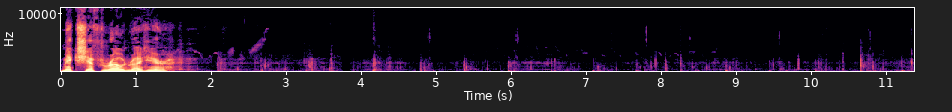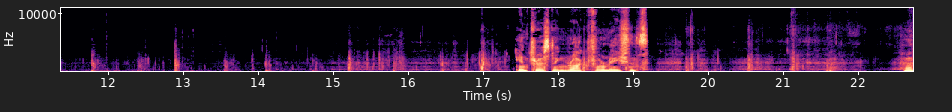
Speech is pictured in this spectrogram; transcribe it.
makeshift road right here. Interesting rock formations. Huh.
